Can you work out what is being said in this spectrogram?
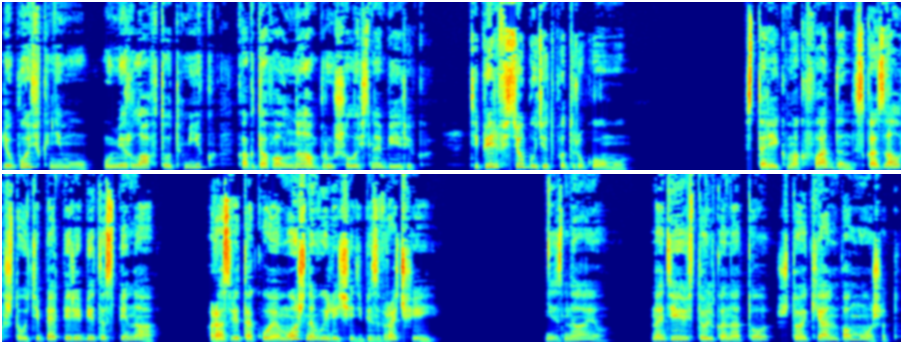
Любовь к нему умерла в тот миг, когда волна обрушилась на берег. Теперь все будет по-другому. Старик Макфадден сказал, что у тебя перебита спина. Разве такое можно вылечить без врачей? Не знаю. Надеюсь только на то, что океан поможет.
